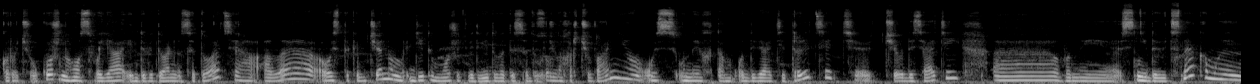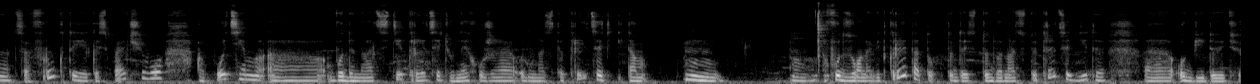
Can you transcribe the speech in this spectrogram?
Коротше, у кожного своя індивідуальна ситуація, але ось таким чином діти можуть відвідувати садочок. Стосовно харчування, ось у них там о 9.30 чи о 10.00 е, вони снідають снеками, це фрукти, якесь печиво, а потім е, в 11.30 у них уже 11.30 і там. Фудзона відкрита, тобто десь до 12.30 діти е, обідають.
